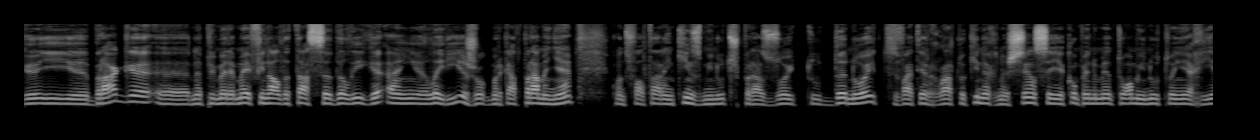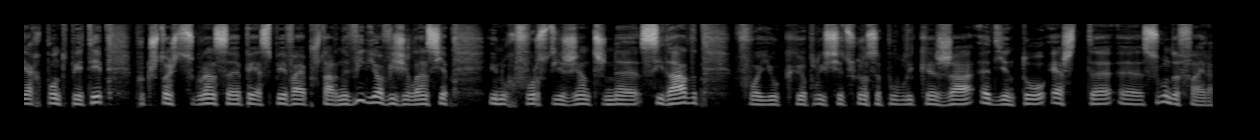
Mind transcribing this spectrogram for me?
e eh, Braga, eh, na primeira meia-final da Taça da Liga em Leiria, jogo marcado para amanhã, quando faltarem 15 minutos para as 8 da noite. Vai ter relato aqui na Renascença e acompanhamento ao minuto em rr.pt. Por questões de segurança, a PSP vai apostar na videovigilância e no reforço de agentes na cidade. Foi o que a Polícia de Segurança Pública já adiantou esta segunda-feira.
